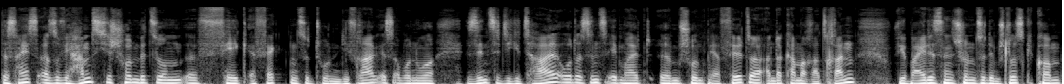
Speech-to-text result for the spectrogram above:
das heißt also, wir haben es hier schon mit so einem äh, Fake-Effekten zu tun. Die Frage ist aber nur, sind sie digital oder sind es eben halt ähm, schon per Filter an der Kamera dran? Wir beide sind schon zu dem Schluss gekommen,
